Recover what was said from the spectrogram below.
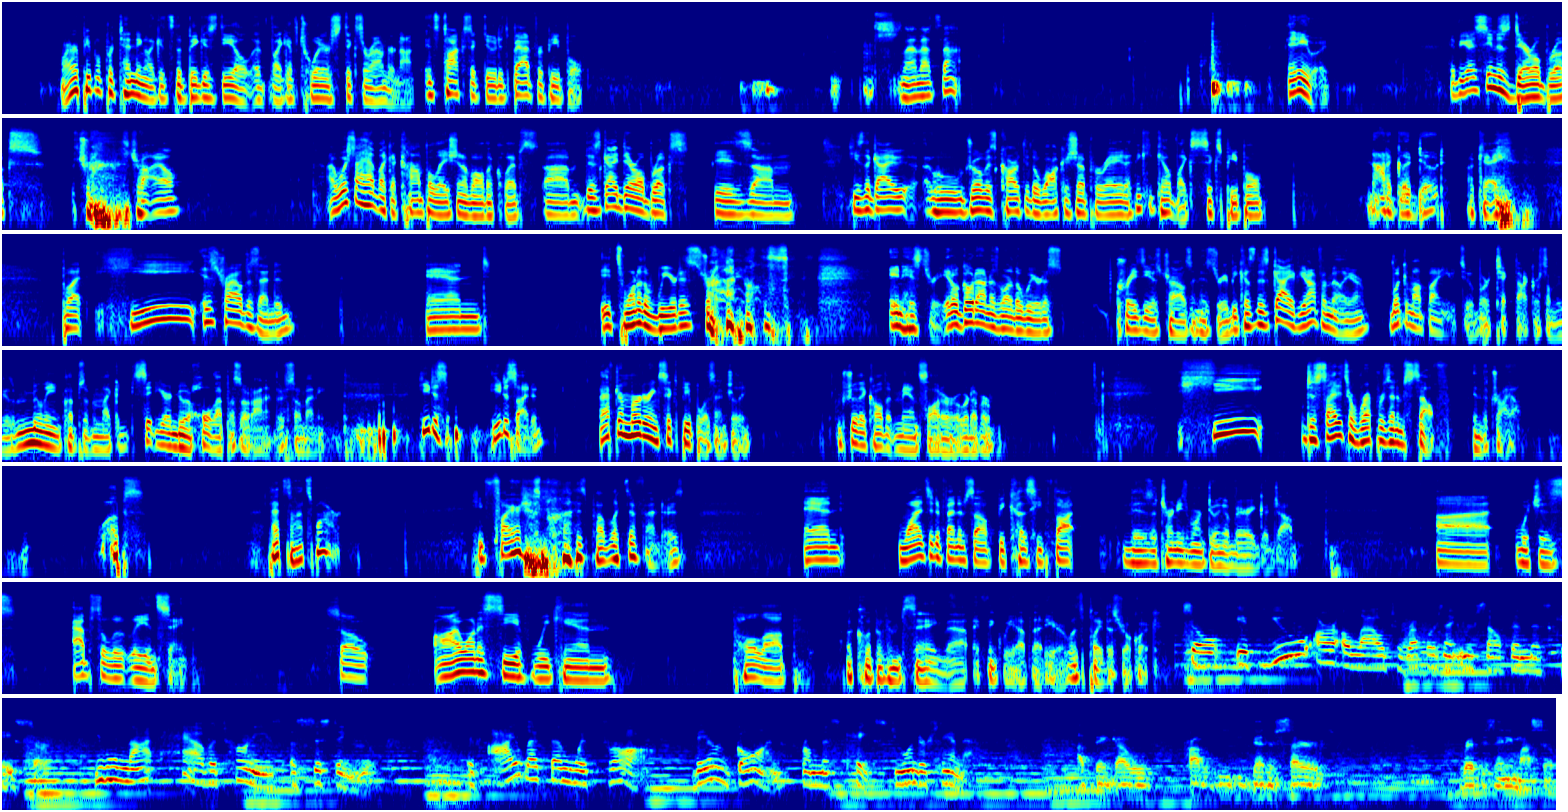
Why are people pretending like it's the biggest deal if like if Twitter sticks around or not? It's toxic, dude. It's bad for people and that's that. Anyway, have you guys seen this Darrell Brooks trial? I wish I had like a compilation of all the clips. Um, this guy Darrell Brooks is um, he's the guy who drove his car through the Waukesha parade. I think he killed like six people. Not a good dude. Okay, but he his trial just ended, and it's one of the weirdest trials. in history. It'll go down as one of the weirdest, craziest trials in history because this guy, if you're not familiar, look him up on YouTube or TikTok or something. There's a million clips of him. I could sit here and do a whole episode on it. There's so many. He just he decided after murdering six people essentially. I'm sure they called it manslaughter or whatever. He decided to represent himself in the trial. Whoops. That's not smart. He fired his, his public defenders and wanted to defend himself because he thought his attorneys weren't doing a very good job, uh, which is absolutely insane. So I want to see if we can pull up a clip of him saying that. I think we have that here. Let's play this real quick. So, if you are allowed to represent yourself in this case, sir, you will not have attorneys assisting you. If I let them withdraw, they're gone from this case. Do you understand that? I think I will probably be better served representing myself.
